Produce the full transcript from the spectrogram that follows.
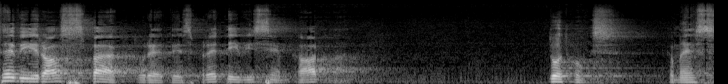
tevī ir rast spēku turēties pretī visiem kārdinājumiem. Dod, kungs, ka mēs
